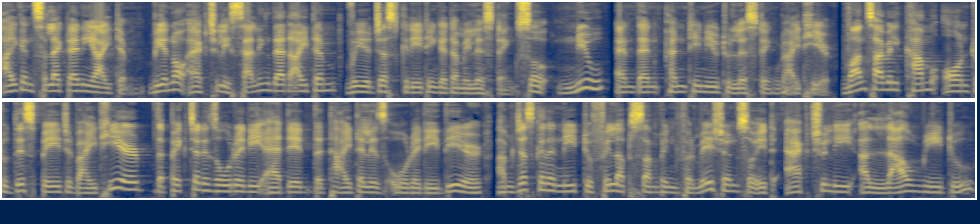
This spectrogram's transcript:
I can select any item. We are not actually selling that item. We are just creating a dummy listing. So new and then continue to listing right here. Once I will come on to this page right here, the picture is already added. The title is already there. I'm just going to need to fill up some information so it actually allow me to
